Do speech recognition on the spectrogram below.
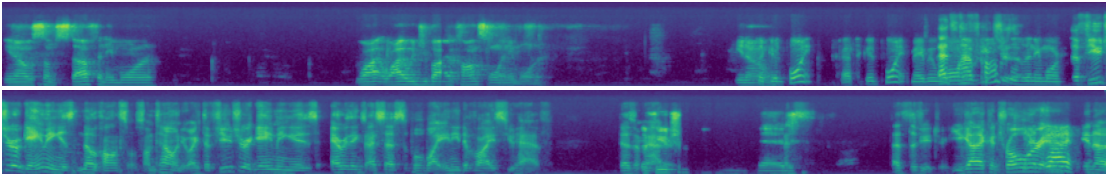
you know, some stuff anymore. Why why would you buy a console anymore? You know, That's a good point. That's a good point. Maybe we That's won't have future, consoles though. anymore. the future of gaming is no consoles. I'm telling you. Like the future of gaming is everything's accessible by any device you have. Doesn't the matter. future. Dead. That's, that's the future. You got a controller That's why- in, in a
